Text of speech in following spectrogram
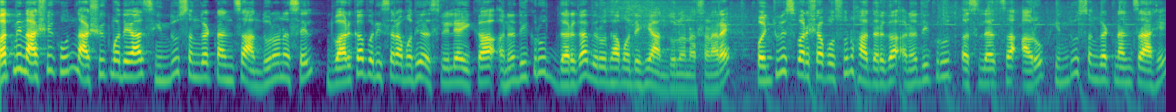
बातमी नाशिकहून. नाशिकमध्ये आज हिंदू संघटनांचं आंदोलन असेल. द्वारका परिसरामध्ये असलेल्या एका अनधिकृत दर्गा विरोधामध्ये हे आंदोलन असणार आहे. पंचवीस वर्षापासून हा दर्गा अनधिकृत असल्याचा आरोप हिंदू संघटनांचा आहे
